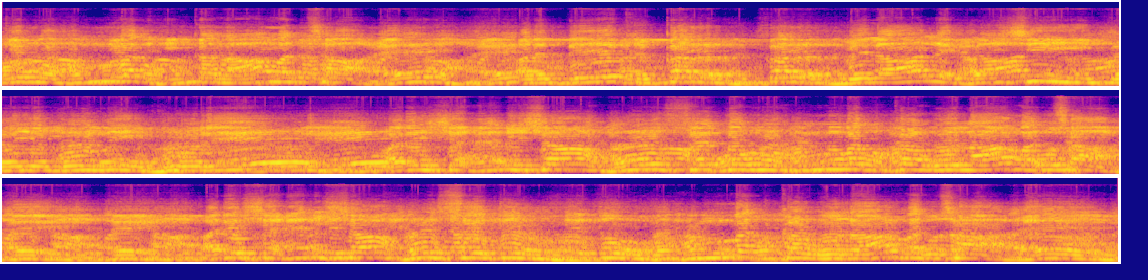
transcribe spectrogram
के मोहम्मद ही का नाम अच्छा है। अरे देख कर कर बिलाल हबशी को ये बोली हुए अरे शहनशाह हो से तो मोहम्मद का गुलाम अच्छा है। अरे शहनशाह हो से तो मोहम्मद का गुलाम अच्छा है।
